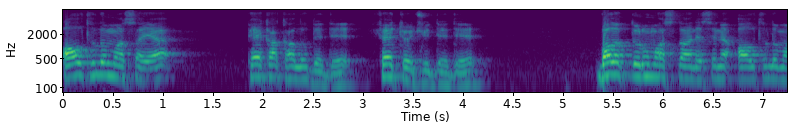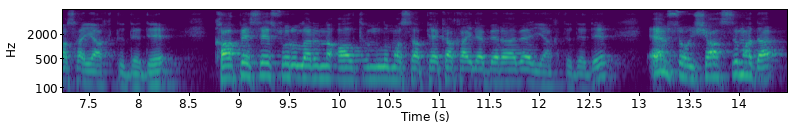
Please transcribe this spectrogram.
altılı masaya PKK'lı dedi, FETÖ'cü dedi, Balık Durum Hastanesi'ne altılı masa yaktı dedi. KPSS sorularını altılı masa PKK ile beraber yaktı dedi. En son şahsıma da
